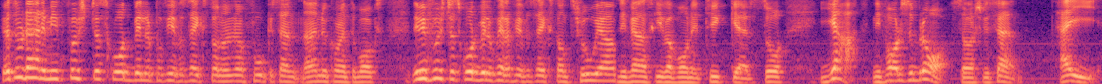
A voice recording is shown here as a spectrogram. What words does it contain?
Jag tror det här är min första squad på FIFA 16 och nu har fokusen, nej nu kommer den tillbaks. Det är min första squad på hela FIFA 16 tror jag. Ni får gärna skriva vad ni tycker. Så ja, ni får ha det så bra så hörs vi sen. Hej!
